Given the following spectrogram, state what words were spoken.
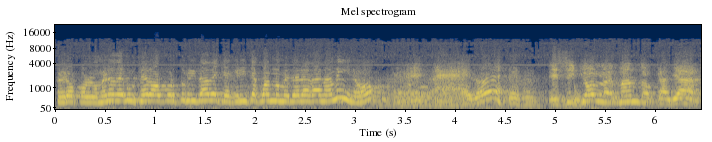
Pero por lo menos debe usted la oportunidad de que grite cuando me dé la gana a mí, ¿no? ¿Eh? Eso es. Y si yo le mando callar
